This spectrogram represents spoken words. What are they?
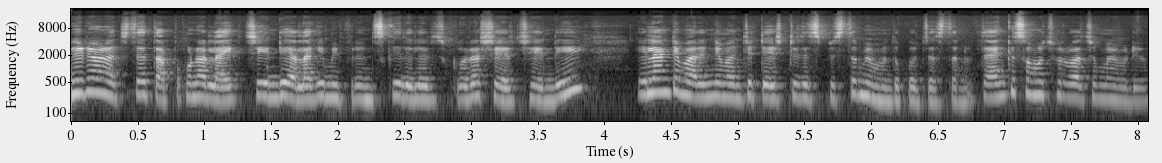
వీడియో నచ్చితే తప్పకుండా లైక్ చేయండి. అలాగే మీ ఫ్రెండ్స్కి రిలేటివ్స్ కూడా షేర్ చేయండి. ఇలాంటి మరిన్ని మంచి టేస్టీ రెసిపీస్తో మేము ముందుకు వచ్చేస్తాను. Thank you so much for watching my video.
